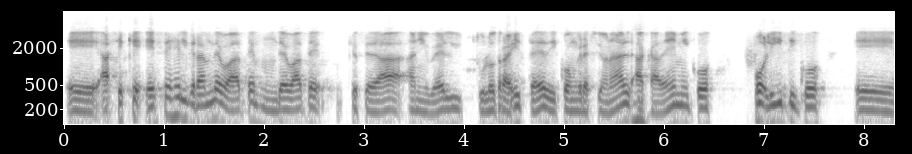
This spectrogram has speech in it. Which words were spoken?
Eh, así es que ese es el gran debate, un debate que se da a nivel, tú lo trajiste, Eddie, congresional, académico, político, eh,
